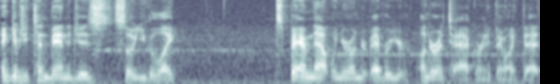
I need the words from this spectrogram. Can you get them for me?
and gives you 10 bandages so you could like spam that when you're under ever you're under attack or anything like that.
